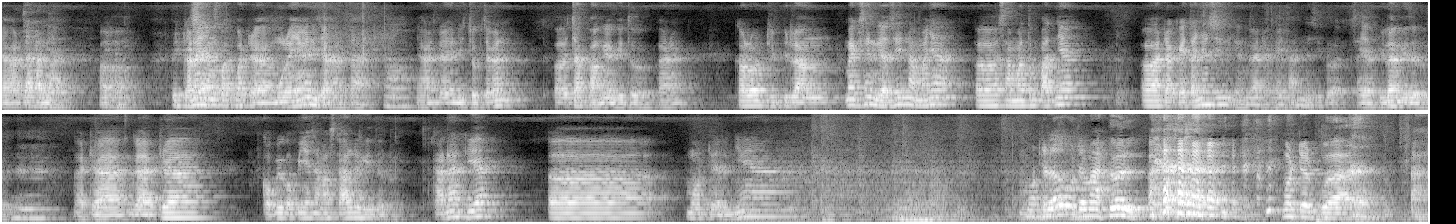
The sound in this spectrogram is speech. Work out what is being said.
Jakarta kan ya. Heeh. Beda Karena yang pada mulainya kan di Jakarta. Oh. Ya yang di Jogja kan eh, cabangnya gitu. Karena kalau dibilang make sense nggak sih namanya eh, sama tempatnya eh, ada kaitannya sih? Ya nggak ada kaitannya sih kalau saya bilang gitu loh. Hmm. nggak ada nggak ada kopi-kopinya sama sekali gitu loh karena dia eh modelnya Modelnya udah madul. model buat ah,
